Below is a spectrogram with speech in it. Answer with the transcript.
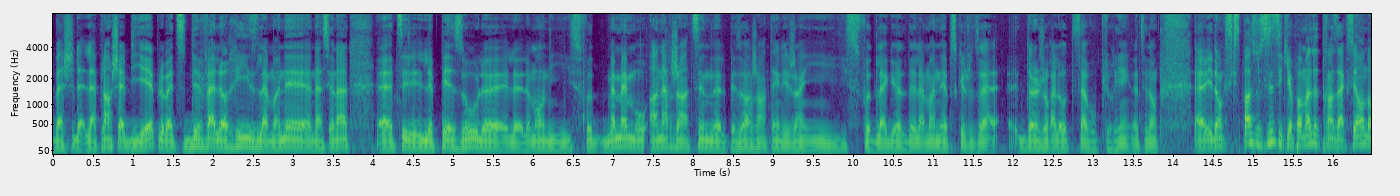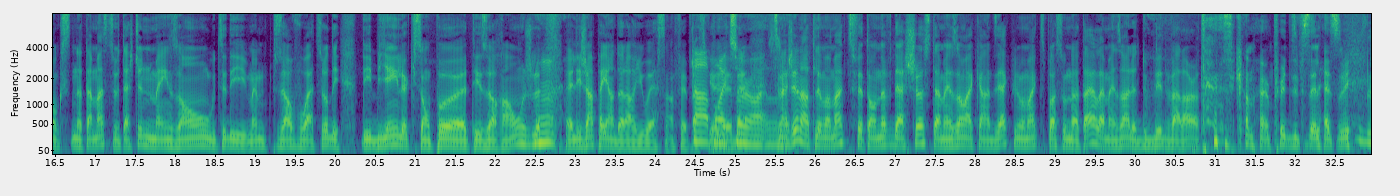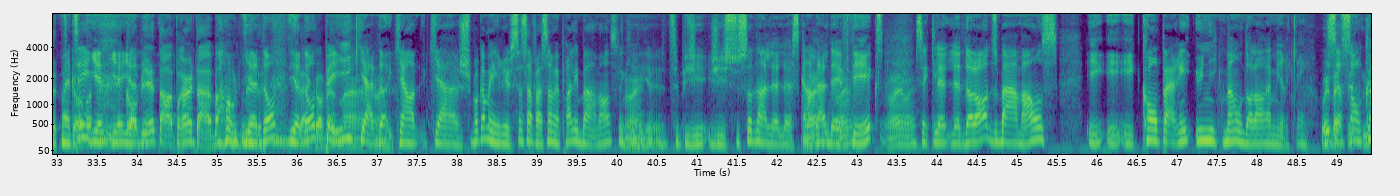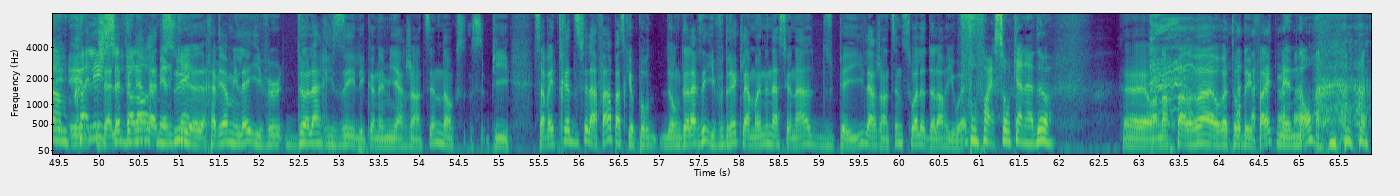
planche à billets, puis ben, tu dévalorises la monnaie nationale. Euh, le peso, là, le, monde, il se fout... Même, même en Argentine, le peso argentin, les gens, ils, se foutent de la gueule de la monnaie parce que, je veux dire, d'un jour à l'autre, ça vaut plus rien. Là, donc, euh, et donc, ce qui se passe aussi, c'est qu'il y a pas mal de transactions. Donc, notamment, si tu veux t'acheter une maison ou des, même plusieurs voitures, des, des biens là, qui sont pas euh, tes oranges, là, Euh, les gens payent en dollars US, en fait. Parce Ah, que, pour être sûr, ben, ouais, c'est T'imagines entre le moment que tu fais ton offre d'achat sur ta maison à Candiac puis le moment que tu passes au notaire, la maison, elle a doublé de valeur. c'est comme un peu difficile à suivre. là, Mais tu y a- a- a Combien t'empruntes à la banque? Il y a d'autres, a pays qui, ado- ouais. qui, en- qui a- je sais pas comment ils réussissent à faire ça, mais prends les Bahamas, là, qui- Ouais. tu sais, puis j'ai, su ça dans le, le scandale Ouais, de. FTX. C'est que le, le dollar du Bahamas est, est- est comparé uniquement au dollar américain. Oui, Ils ben, se sont comme collés sur le dollar américain. euh, Javier Milei, il veut dollariser l'économie argentine. Donc, puis ça va être très difficile à faire parce que pour donc dollariser, il voudrait que la monnaie nationale du pays, l'Argentine, soit le dollar US. Faut faire ça au Canada. Euh, on en reparlera au retour des fêtes, mais non.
